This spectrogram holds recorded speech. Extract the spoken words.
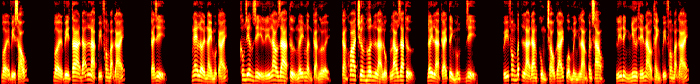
bởi vì sáu, bởi vì ta đã là quý phong bạn gái. Cái gì? Nghe lời này một cái, không riêng gì lý lao gia tử ngây ngẩn cả người, càng khoa trương hơn là lục lao gia tử, đây là cái tình huống gì? Quý phong bất là đang cùng cháu gái của mình làm con sao? Lý đình như thế nào thành quý phong bạn gái?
